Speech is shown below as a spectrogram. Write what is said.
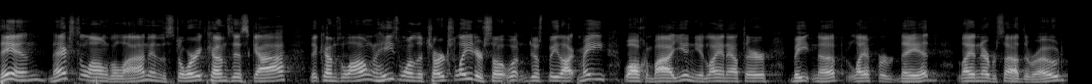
Then, next along the line in the story comes this guy that comes along, and he's one of the church leaders. So it wouldn't just be like me walking by you and you laying out there beaten up, left for dead, laying there beside the road.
